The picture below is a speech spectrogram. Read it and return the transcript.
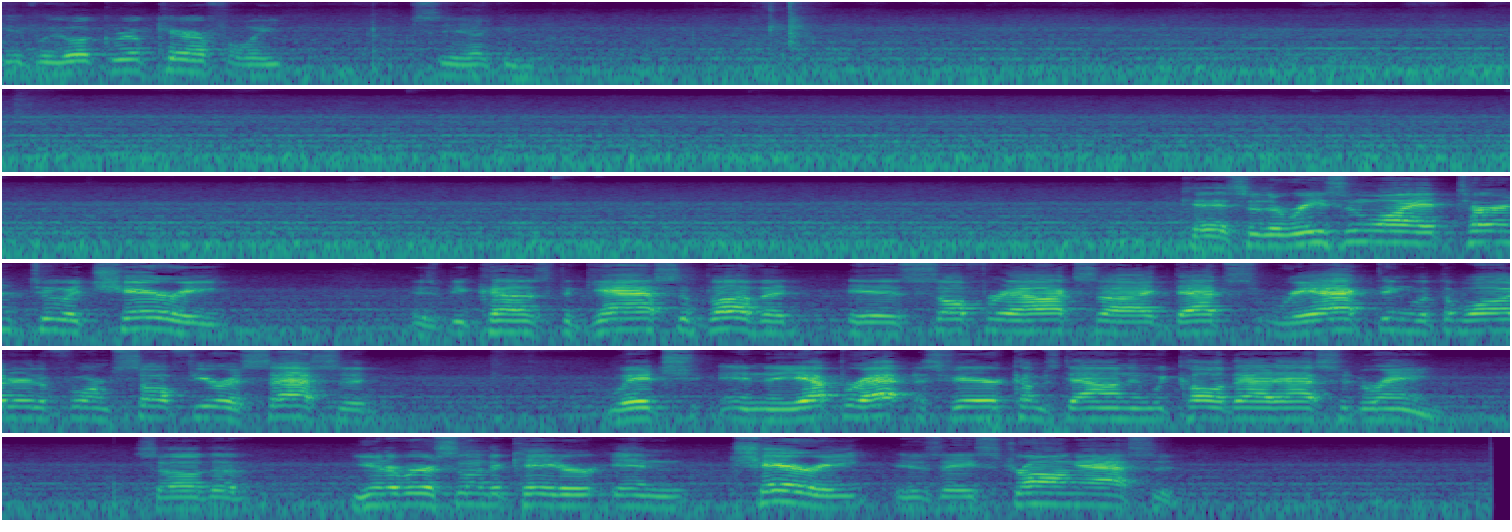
if we look real carefully, see if I can Okay, so the reason why it turned to a cherry is because the gas above it is sulfur dioxide that's reacting with the water to form sulfurous acid, which in the upper atmosphere comes down and we call that acid rain. So the universal indicator in cherry is a strong acid.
